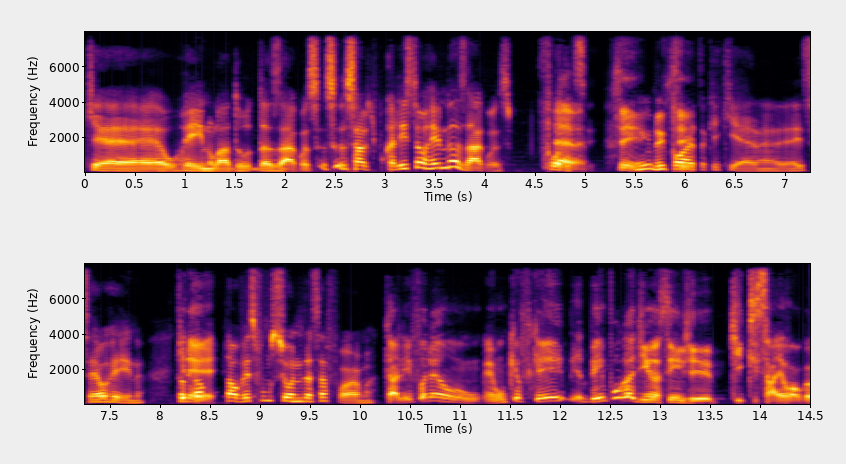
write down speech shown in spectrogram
que é o reino lá do, das águas. Sabe, tipo, Calista é o reino das águas. Foda-se. É, sim. não importa o que, que é, né? Esse é o reino. Então tal- talvez funcione dessa forma. Califor é um, é um que eu fiquei bem empolgadinho, assim, de que, que saia logo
